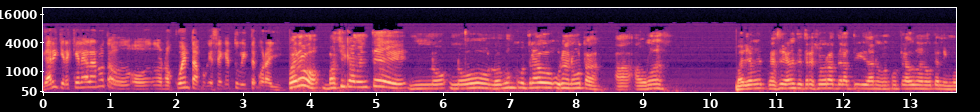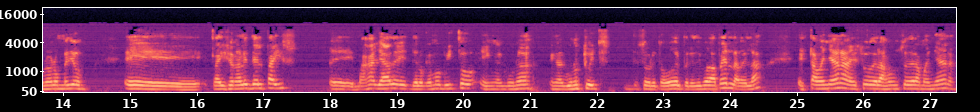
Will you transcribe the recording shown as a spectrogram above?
Gary, ¿quieres que lea la nota o, nos cuenta? Porque sé que estuviste por allí. Bueno, básicamente no, no, no hemos encontrado una nota a, a básicamente tres horas de la actividad, no hemos encontrado una nota en ninguno de los medios tradicionales del país eh, más allá de, lo que hemos visto en algunas en algunos tweets, sobre todo del periódico La Perla, ¿verdad? Esta mañana, eso de las 11 de la mañana,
